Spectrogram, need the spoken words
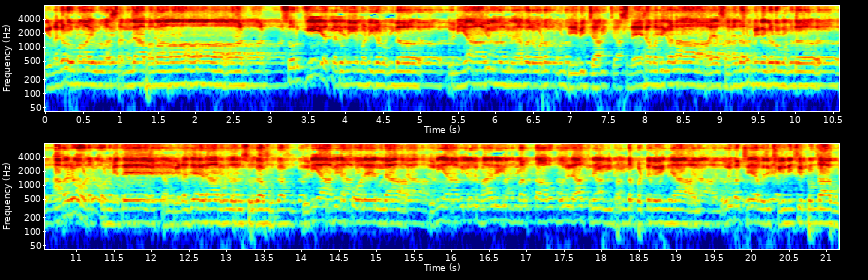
ഇണകളുമായുള്ള സല്ലാപമാണ്. സ്വർഗീയ തരുണീമണികളുണ്ട് ദുനിയാവിൽ നിന്ന് അവരോടൊപ്പം ജീവിച്ച സ്നേഹമതികളായ സഹധർമ്മിണികളുമുണ്ട് അവരോടൊപ്പം യഥേഷ്ടം ഇടചേരാനുള്ള ഒരു സുഖം ദുനിയാവിനെ പോലെയല്ല. ദുനിയാവിൽ ഒരു ഭാര്യയും ഭർത്താവും ഒരു രാത്രിയിൽ ബന്ധപ്പെട്ട് കഴിഞ്ഞാൽ ഒരുപക്ഷെ അവർ ക്ഷീണിച്ചിട്ടുണ്ടാകും.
